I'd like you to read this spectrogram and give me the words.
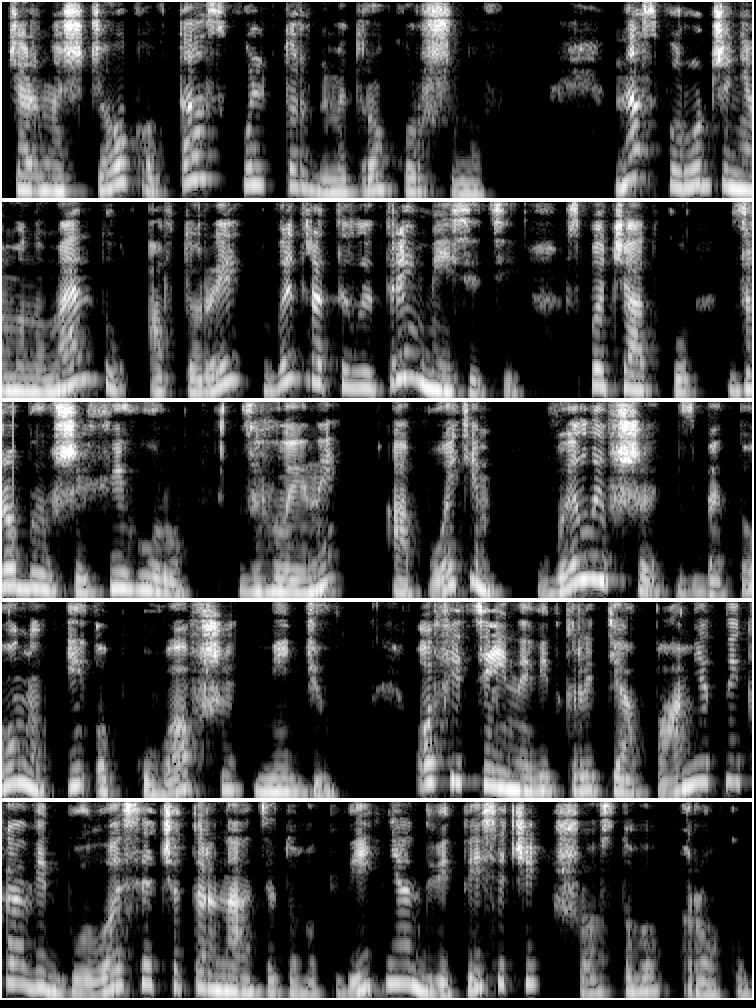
Чернощоков та скульптор Дмитро Коршунов. На спорудження монументу автори витратили три місяці, спочатку зробивши фігуру з глини, а потім виливши з бетону і обкувавши міддю. Офіційне відкриття пам'ятника відбулося 14 квітня 2006 року.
